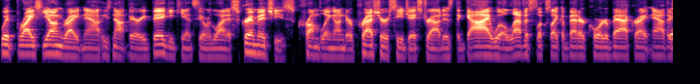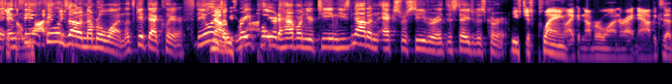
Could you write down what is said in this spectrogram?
with Bryce Young right now. He's not very big. He can't see over the line of scrimmage. He's crumbling under pressure. CJ Stroud is the guy. Will Levis looks like a better quarterback right now. There's just and a lot Thielen's not a number one. Let's get that clear. Thielen's no, a great not. player to have on your team. He's not an X receiver at this stage of his career. He's just playing like a number one right now because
